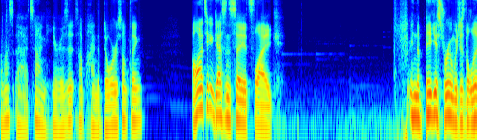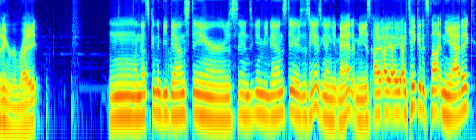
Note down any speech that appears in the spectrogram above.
unless uh, it's not in here, is it? It's not behind the door or something. I want to take a guess and say it's like in the biggest room, which is the living room, right? Mm, and that's gonna be downstairs, and it's gonna be downstairs, and Santa's gonna get mad at me. Is I, I, I, take it it's not in the attic,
